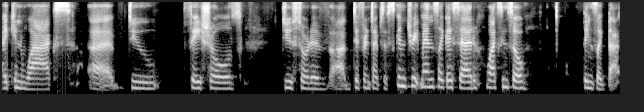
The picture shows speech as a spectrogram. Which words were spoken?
I can wax, uh, do facials, do sort of uh, different types of skin treatments, like I said, waxing. So things like that.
